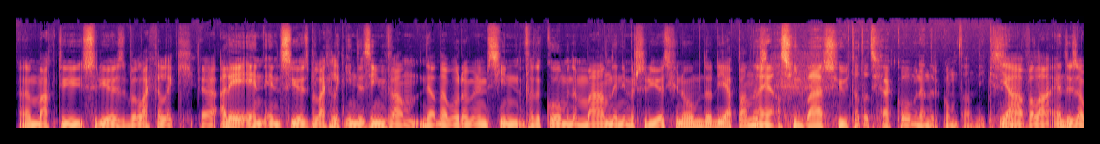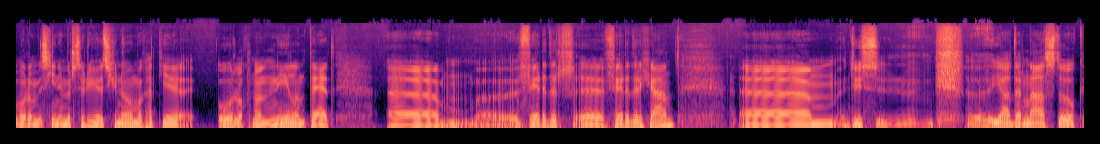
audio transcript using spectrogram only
eh, maakt u serieus belachelijk. Eh allee, en, en serieus belachelijk in de zin van, ja, dan worden we misschien voor de komende maanden niet meer serieus genomen door de Japanners. Ah ja, als je waarschuwt dat het gaat komen en er komt dan niks. Ja, voilà. Hè, dus dan worden we misschien niet meer serieus genomen. Gaat je oorlog nog een hele tijd ehm, eh, verder, verder gaan. Ehm, dus ja, daarnaast ook,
